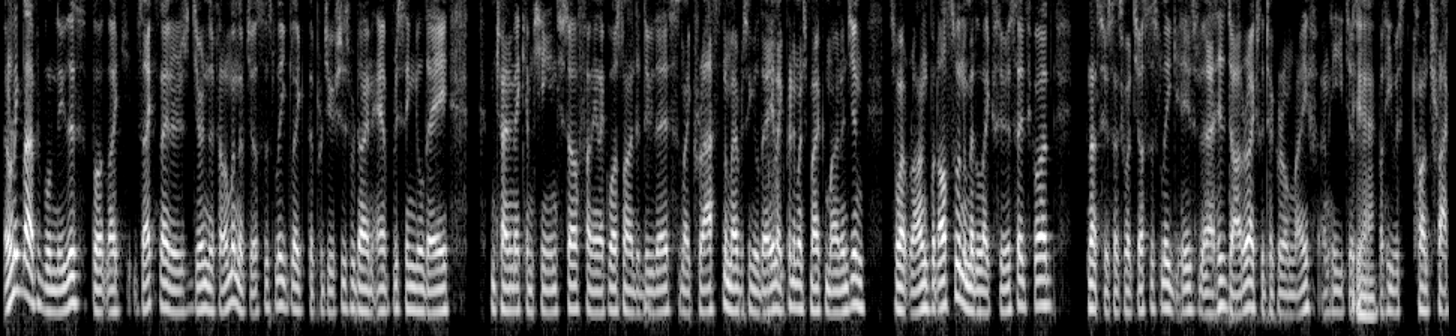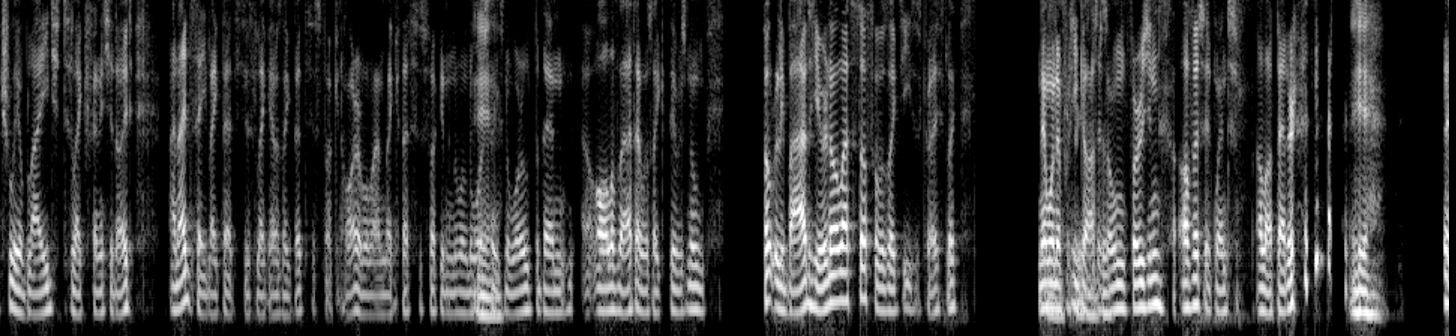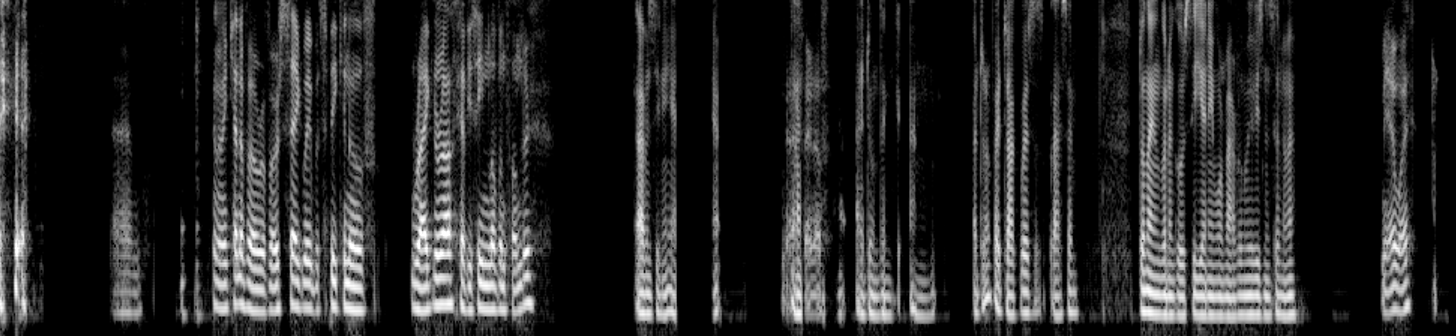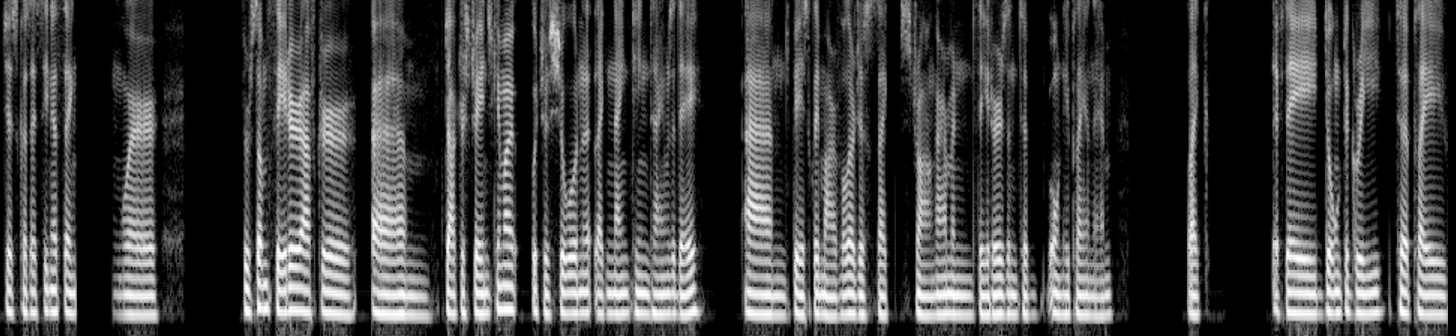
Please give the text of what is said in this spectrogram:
I don't think a lot of people knew this, but like Zack Snyder's during the filming of Justice League, like the producers were down every single day and trying to make him change stuff and he like wasn't allowed to do this and like harassing him every single day, like pretty much micromanaging. So went wrong. But also in the middle like Suicide Squad, not Suicide Squad, Justice League. His uh, his daughter actually took her own life, and he just, Yeah. but he was contractually obliged to like finish it out. And I'd say like that's just like I was like that's just fucking horrible, man. Like that's just fucking one of the worst Yeah. things in the world. But then uh, all of that, I was like, there was no felt really bad hearing all that stuff. I was like, Jesus Christ, like. And then Yeah, whenever he got his own version of it, it went a lot better. yeah. um, you know, kind of a reverse segue. But speaking of Ragnarok, have you seen Love and Thunder? I haven't seen it yet. Ah, Uh, fair enough. I don't think um, I don't know if I talked about this last time. Don't think I'm gonna go see any more Marvel movies in cinema. Yeah, why? Just because I seen a thing where there's some theater after um, Doctor Strange came out, which was showing it like 19 times a day, and basically Marvel are just like strong arming theaters into only playing them. Like, if they don't agree to play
